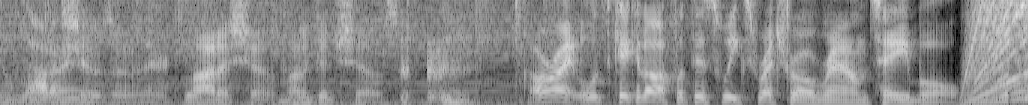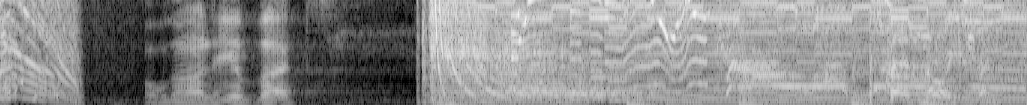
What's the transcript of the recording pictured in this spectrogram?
A lot of shows over there too. A lot of shows, a lot of good shows. All right, well, let's kick it off with this week's Retro Roundtable. Hold on to your butts. Sped no expense.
